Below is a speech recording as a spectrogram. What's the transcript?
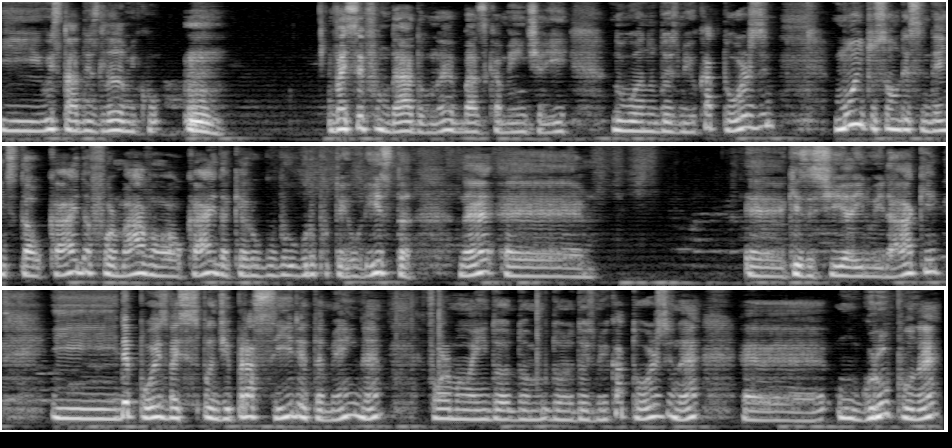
E o Estado Islâmico vai ser fundado, né, basicamente aí no ano 2014. Muitos são descendentes da Al-Qaeda, formavam a Al-Qaeda, que era o grupo terrorista né, é, é, que existia aí no Iraque e depois vai se expandir para a Síria também, né? Formam aí do, do, do 2014, né? É, um grupo, né?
